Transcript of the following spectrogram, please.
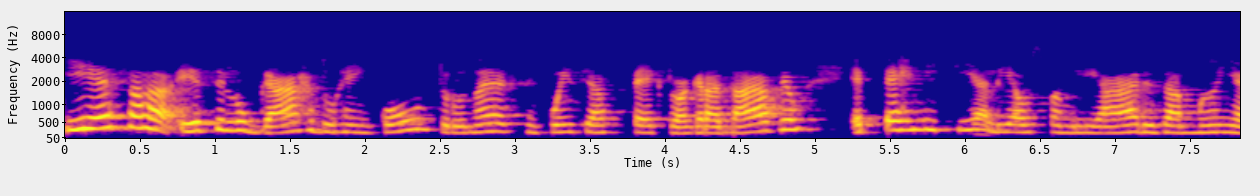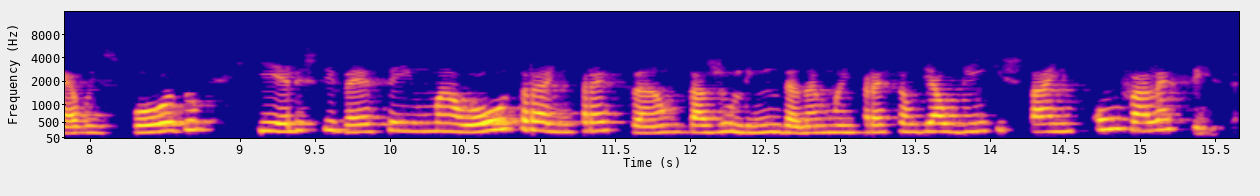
E essa, esse lugar do reencontro, né, assim, com esse aspecto agradável, é permitir ali aos familiares, a mãe ao esposo, que eles tivessem uma outra impressão da Julinda, né, uma impressão de alguém que está em convalescência.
